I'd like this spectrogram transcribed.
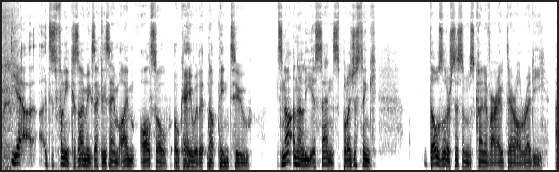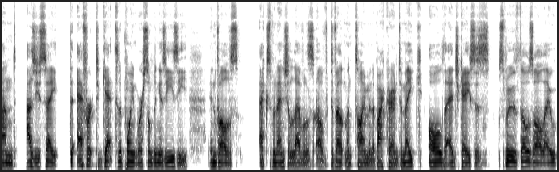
yeah, it's funny because I'm exactly the same. I'm also okay with it not being too. It's not an elitist sense, but I just think those other systems kind of are out there already. And as you say, the effort to get to the point where something is easy involves exponential levels of development time in the background to make all the edge cases, smooth those all out.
